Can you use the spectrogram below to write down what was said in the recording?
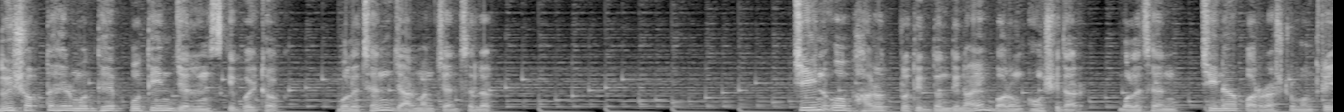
দুই সপ্তাহের মধ্যে পুতিন জেলেন্সকি বৈঠক, বলেছেন জার্মান চ্যান্সেলর। চীন ও ভারত প্রতিদ্বন্দ্বী নয়, বরং অংশীদার, বলেছেন চীনা পররাষ্ট্রমন্ত্রী।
